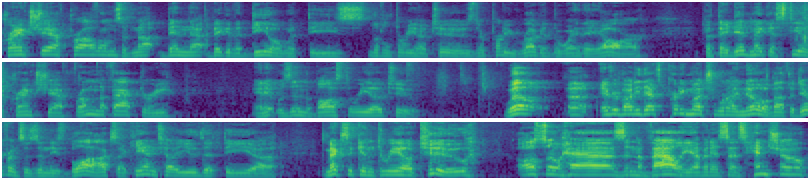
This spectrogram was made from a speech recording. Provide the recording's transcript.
crankshaft problems have not been that big of a deal with these little 302s. They're pretty rugged the way they are. But they did make a steel crankshaft from the factory, and it was in the Boss 302. Well, uh, everybody, that's pretty much what I know about the differences in these blocks. I can tell you that the uh, Mexican 302 also has in the valley of it, it says Hencho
